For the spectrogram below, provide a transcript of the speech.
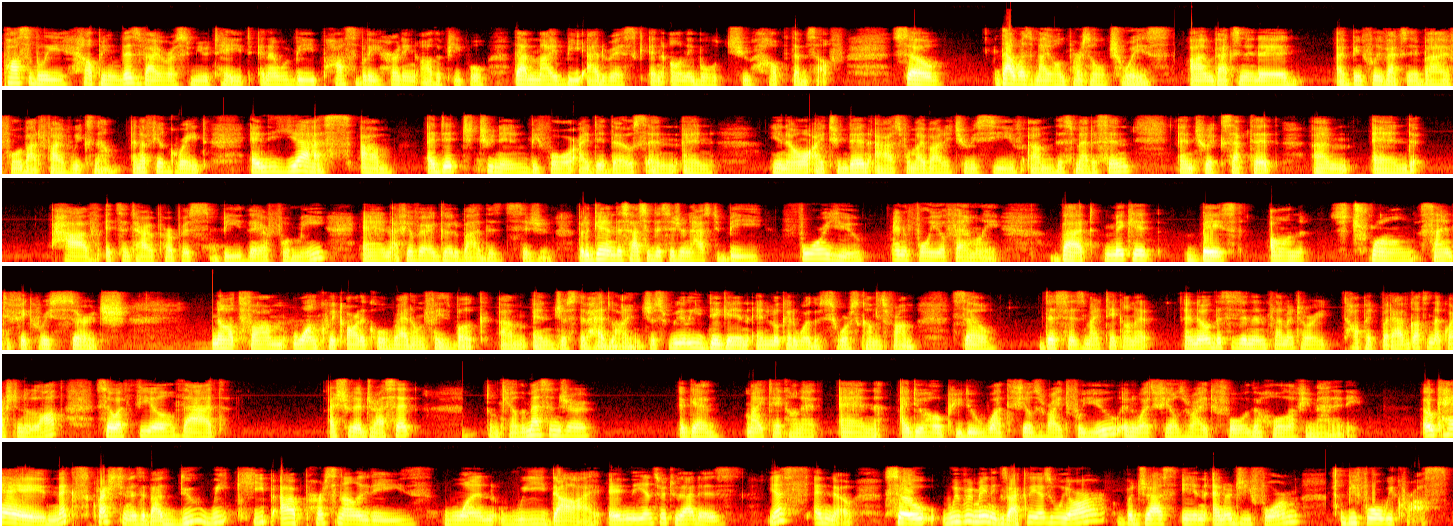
possibly helping this virus mutate and I would be possibly hurting other people that might be at risk and unable to help themselves. So that was my own personal choice. I'm vaccinated. I've been fully vaccinated by for about five weeks now and I feel great. And yes, um, I did tune in before I did those and, and you know, I tuned in, asked for my body to receive um, this medicine and to accept it, um, and have its entire purpose be there for me. And I feel very good about this decision. But again, this has a decision has to be for you and for your family, but make it based on strong scientific research not from one quick article read on Facebook um, and just the headline. Just really dig in and look at where the source comes from. So this is my take on it. I know this is an inflammatory topic, but I've gotten that question a lot. So I feel that I should address it. Don't kill the messenger. Again, my take on it. And I do hope you do what feels right for you and what feels right for the whole of humanity. Okay, next question is about do we keep our personalities when we die? And the answer to that is yes and no. So we remain exactly as we are, but just in energy form before we cross,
